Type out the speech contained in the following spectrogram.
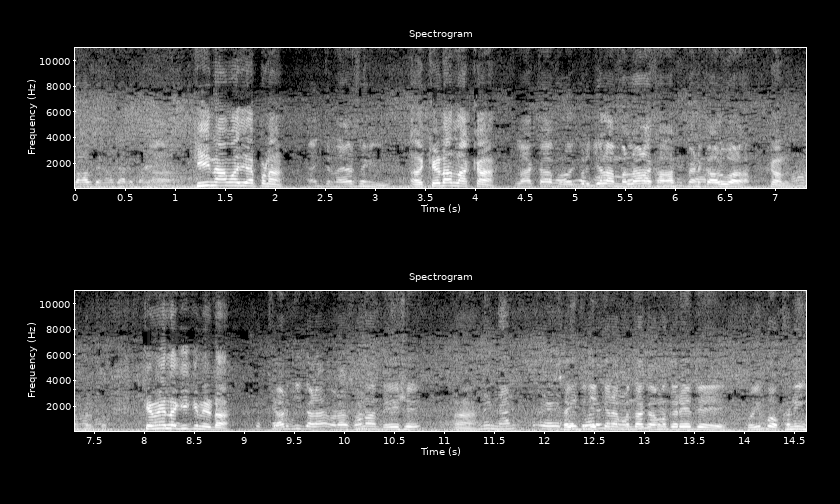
ਜਵਾਬ ਦੇਣਾ ਗੱਲ ਦਾ ਹਾਂ। ਕੀ ਨਾਮ ਆ ਜੀ ਆਪਣਾ? ਜਰਨੈਲ ਸਿੰਘ ਜੀ। ਕਿਹੜਾ ਇਲਾਕਾ? ਇਲਾਕਾ ਫਿਰੋਜ਼ਪੁਰ ਜ਼ਿਲ੍ਹਾ ਮੱਲਾਂ ਵਾਲਾ ਖਾਸ ਪਿੰਡ ਕਾਲੂ ਵਾਲਾ। ਚੱਲ ਕਿਵੇਂ ਲੱਗੀ ਕੈਨੇਡਾ? ਚੜ੍ਹਦੀ ਕਲਾ ਬੜਾ ਸੋਹਣਾ ਦੇਸ਼ ਹੈ ਹਾਂ। ਨਹੀਂ ਨਾ ਇਹ ਸਹੀ ਤਰੀਕੇ ਨਾਲ ਬੰਦਾ ਕੰਮ ਕਰੇ ਤੇ ਕੋਈ ਭੁੱਖ ਨਹੀਂ।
